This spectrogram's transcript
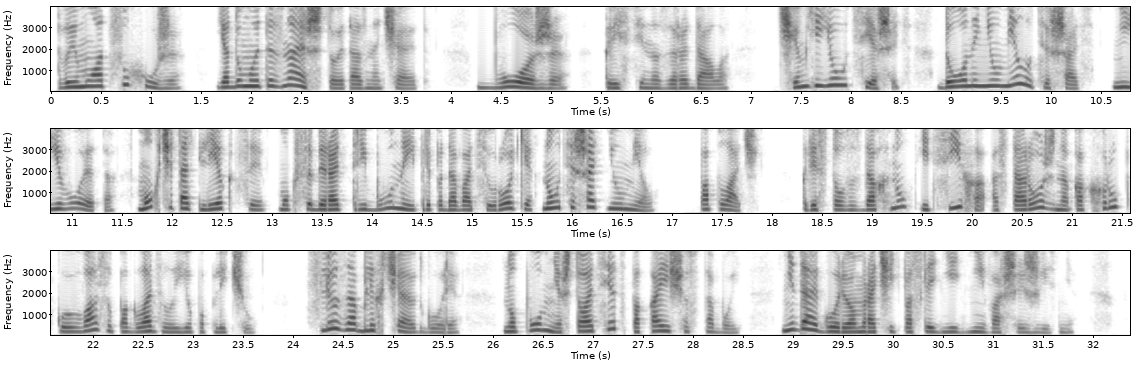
Твоему отцу хуже. Я думаю, ты знаешь, что это означает. Боже! Кристина зарыдала. Чем ее утешить? Да он и не умел утешать, не его это. Мог читать лекции, мог собирать трибуны и преподавать уроки, но утешать не умел. Поплачь. Крестов вздохнул и тихо, осторожно, как хрупкую вазу, погладил ее по плечу. Слезы облегчают горе, но помни, что отец пока еще с тобой. Не дай горю омрачить последние дни вашей жизни.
